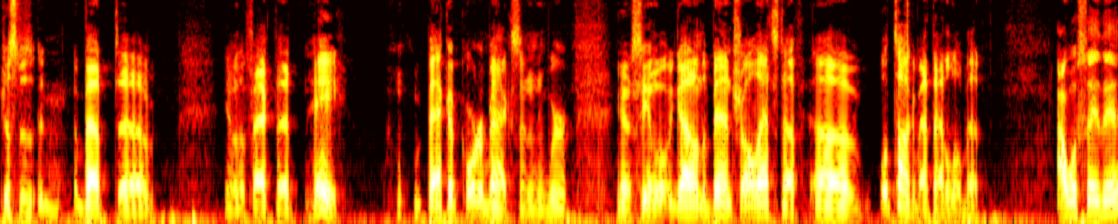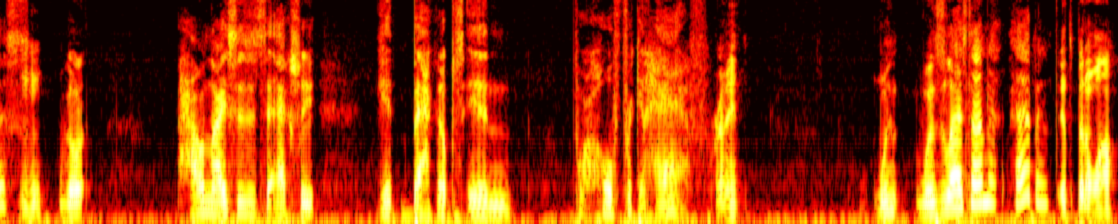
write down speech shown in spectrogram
just as, about uh, you know the fact that hey, backup quarterbacks and we're you know seeing what we got on the bench, all that stuff. Uh, we'll talk about that a little bit. I will say this: Mhm. Going how nice is it to actually get backups in for a whole freaking half? Right? When when's the last time that happened? It's been a while.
